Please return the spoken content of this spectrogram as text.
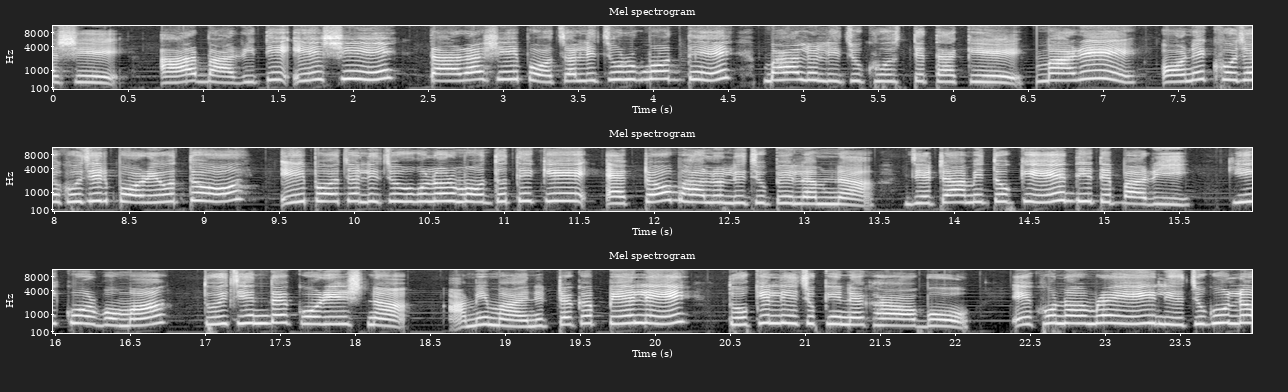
আসে। আর বাড়িতে এসে তারা সেই পচা লিচুর মধ্যে ভালো লিচু খুঁজতে থাকে। মারে অনেক খোঁজাখুঁজির পরেও তো এই পচা লিচুগুলোর মধ্য থেকে একটাও ভালো লিচু পেলাম না, যেটা আমি তোকে দিতে পারি। কি করব মা? তুই চিন্তা করিস না। আমি মাইনের টাকা পেলে তোকে লিচু কিনে খাওয়াবো। এখন আমরা এই লিচুগুলো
